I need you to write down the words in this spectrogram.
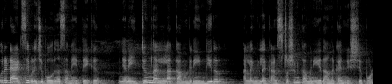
ഒരു ടാക്സി വിളിച്ച് പോരുന്ന സമയത്തേക്ക് ഞാൻ ഏറ്റവും നല്ല കമ്പനി ഇന്റീരിയർ അല്ലെങ്കിൽ കൺസ്ട്രക്ഷൻ കമ്പനി ഏതാണെന്നൊക്കെ അന്വേഷിച്ചപ്പോൾ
